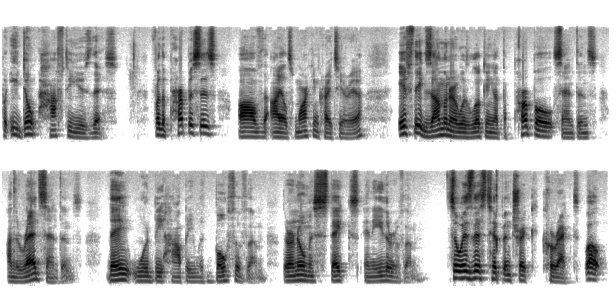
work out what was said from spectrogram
But you don't have to use this. For the purposes of the IELTS marking criteria, if the examiner was looking at the purple sentence and the red sentence, they would be happy with both of them. There are no mistakes in either of them. So is this tip and trick correct? Well,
